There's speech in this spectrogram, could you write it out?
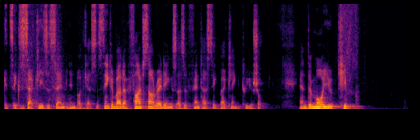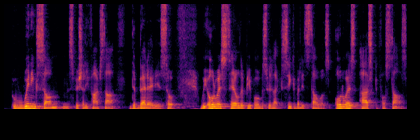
It's exactly the same in podcasts. Think about a five star ratings as a fantastic backlink to your show. And the more you keep winning some, especially five star, the better it is. So we always tell the people we like think about it Star Wars. Always ask for stars.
